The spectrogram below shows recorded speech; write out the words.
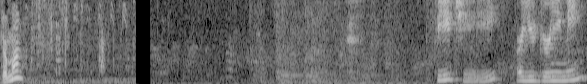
Come on. Fiji, are you dreaming?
